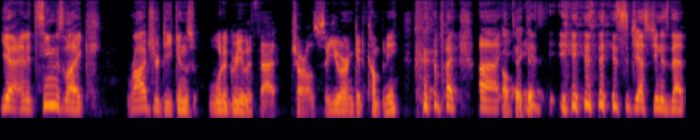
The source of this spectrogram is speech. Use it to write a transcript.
Yeah, and it seems like Roger Deakins would agree with that, Charles. So you are in good company. but uh, I'll take his, it. His, his suggestion is that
